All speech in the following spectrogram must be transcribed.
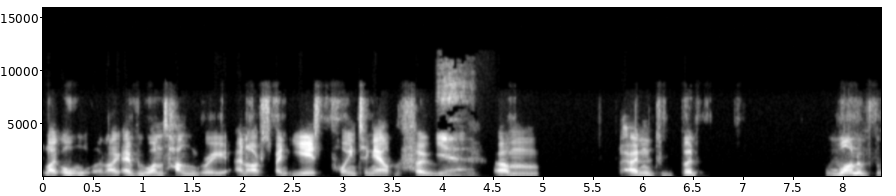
like all like everyone's hungry, and I've spent years pointing out the food. Yeah. Um, and but one of the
